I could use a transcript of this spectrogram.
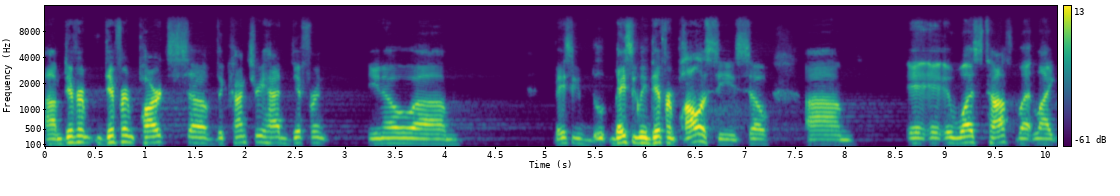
um, different different parts of the country had different, you know, um, basically basically different policies. So um, it, it, was tough, but like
